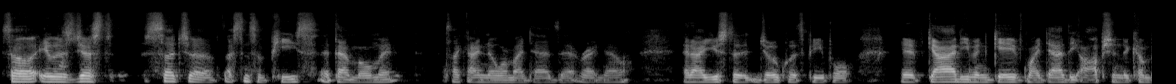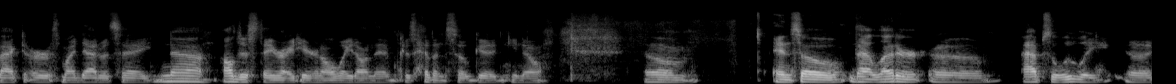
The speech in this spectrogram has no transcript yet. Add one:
So it was just such a, a sense of peace at that moment. It's like, I know where my dad's at right now. And I used to joke with people if God even gave my dad the option to come back to earth, my dad would say, Nah, I'll just stay right here and I'll wait on them because heaven's so good, you know. Um, and so that letter uh, absolutely uh,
